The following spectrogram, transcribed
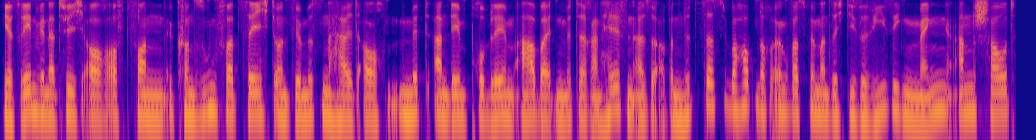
Jetzt reden wir natürlich auch oft von Konsumverzicht und wir müssen halt auch mit an dem Problem arbeiten, mit daran helfen. Also, aber nützt das überhaupt noch irgendwas, wenn man sich diese riesigen Mengen anschaut?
